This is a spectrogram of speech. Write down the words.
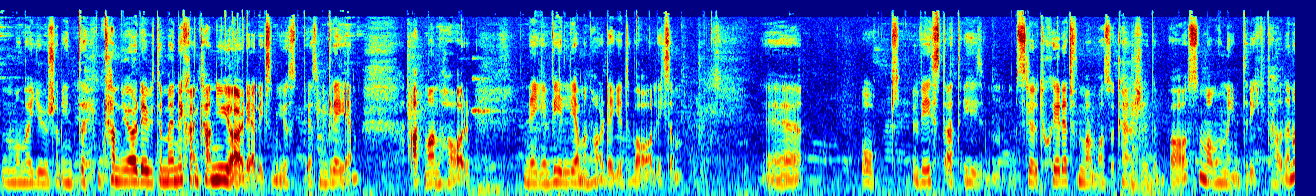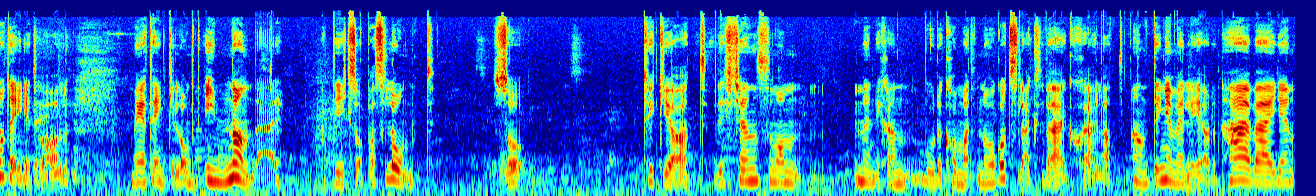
många djur som inte kan göra det utan människan kan ju göra det, liksom, just det som är grejen. Att man har en egen vilja, man har ett eget val. Liksom. Eh, och visst att i slutskedet för mamma så kanske det var som om hon inte riktigt hade något eget val. Men jag tänker långt innan där att det gick så pass långt så tycker jag att det känns som om människan borde komma till något slags vägskäl. Att antingen väljer jag den här vägen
